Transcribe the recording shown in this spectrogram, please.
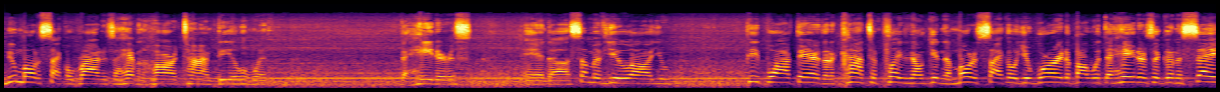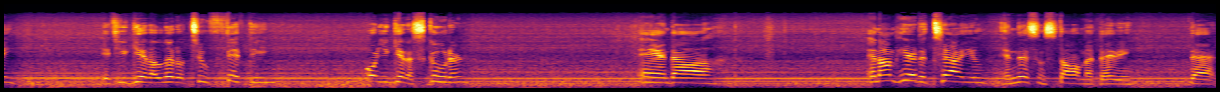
new motorcycle riders are having a hard time dealing with the haters. And uh, some of you, uh, you people out there that are contemplating on getting a motorcycle, you're worried about what the haters are going to say if you get a little 250 or you get a scooter. And uh, and I'm here to tell you in this installment, baby, that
